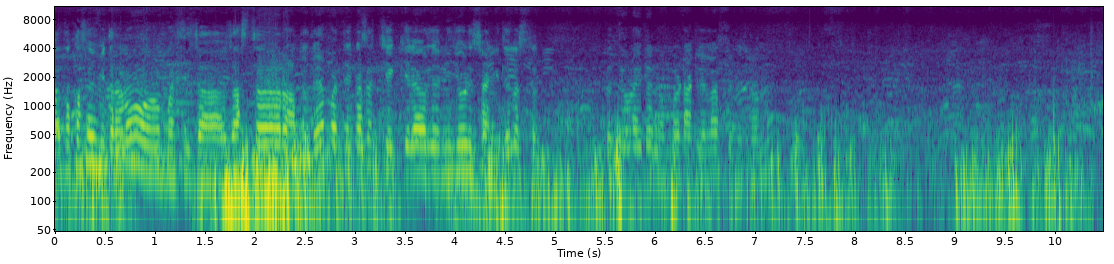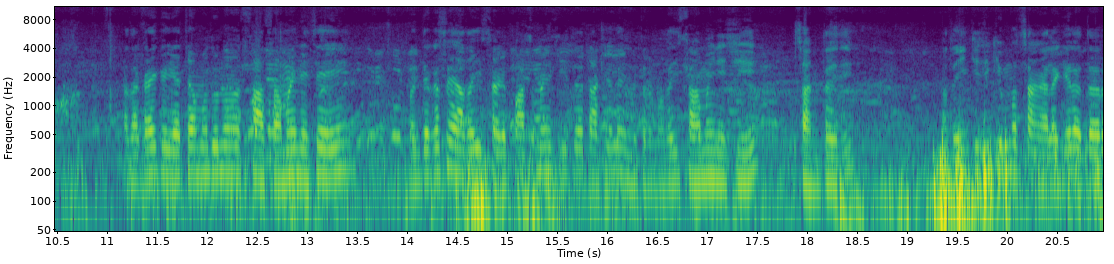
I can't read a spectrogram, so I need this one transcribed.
आता कसं आहे मित्रांनो म्हशीचा जास्त राहतो ते पण ते कसं चेक केल्यावर त्यांनी जेवढे सांगितलेलं असतं तर तेवढा इथं नंबर टाकलेला असतो मित्रांनो. आता काय काय याच्यामधून सहा सहा महिन्याचे आहे. पण ते कसं आहे आता ही साडेपाच महिन्याची इथं टाकलेलं आहे मित्रांनो. आता ही सहा महिन्याची सांगता येते आता यांची जी किंमत सांगायला गेलं तर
